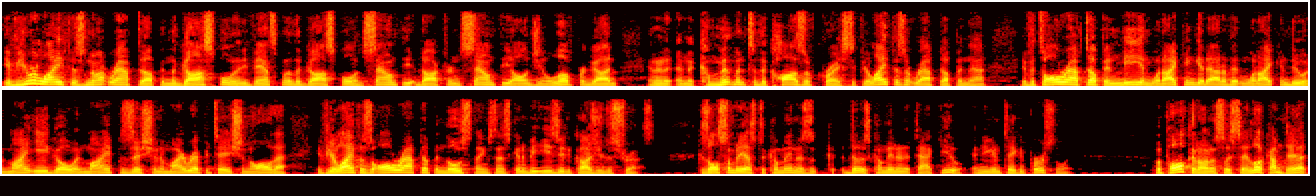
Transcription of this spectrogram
If your life is not wrapped up in the gospel and the advancement of the gospel and sound doctrine and sound theology and love for God and a, and a commitment to the cause of Christ, if your life isn't wrapped up in that, if it's all wrapped up in me and what I can get out of it and what I can do and my ego and my position and my reputation, all that, if your life is all wrapped up in those things, then it's going to be easy to cause you distress. Because all somebody has to come in is, do is come in and attack you, and you're going to take it personally. But Paul could honestly say, look, I'm dead.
